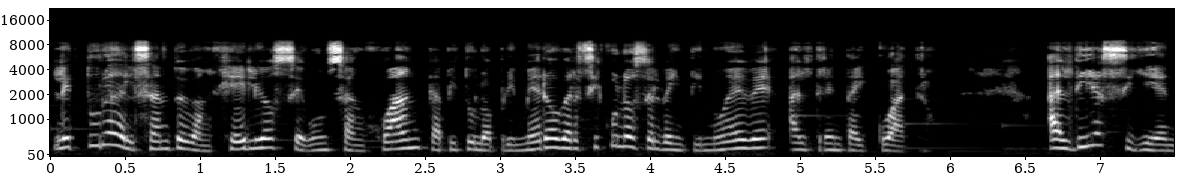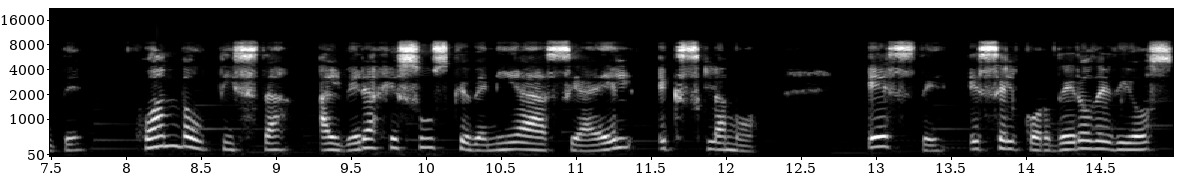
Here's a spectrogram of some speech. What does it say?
Lectura del Santo Evangelio según San Juan, capítulo primero, versículos del 29 al 34. Al día siguiente, Juan Bautista, al ver a Jesús que venía hacia él, exclamó, Este es el Cordero de Dios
